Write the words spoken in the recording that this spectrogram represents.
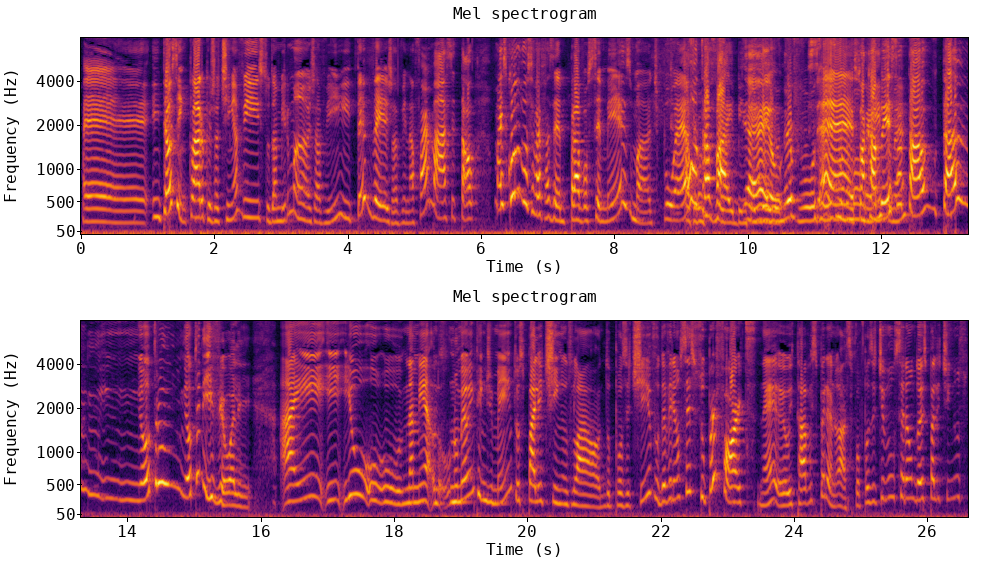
É, então, assim, claro que eu já tinha visto da minha irmã, já vi TV, já vi na farmácia e tal. Mas quando você vai fazer pra você mesma, tipo, é outra vibe, é, entendeu? É, nervoso. É, sua momento, cabeça né? tá, tá em outro, em outro nível ali. Aí, e, e o, o, o, na minha, no meu entendimento, os palitinhos lá do positivo deveriam ser super fortes, né? Eu tava esperando, ah, se for positivo, serão dois palitinhos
